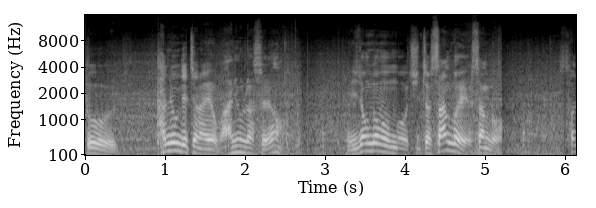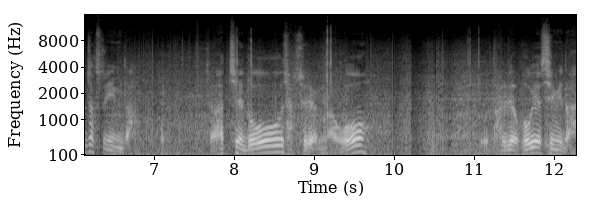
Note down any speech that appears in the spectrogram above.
또 단종됐잖아요. 많이 올랐어요. 이 정도면 뭐 진짜 싼 거예요 싼거. 선착순입니다. 자 하체도 잡소리 안 나고 또 달려보겠습니다.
